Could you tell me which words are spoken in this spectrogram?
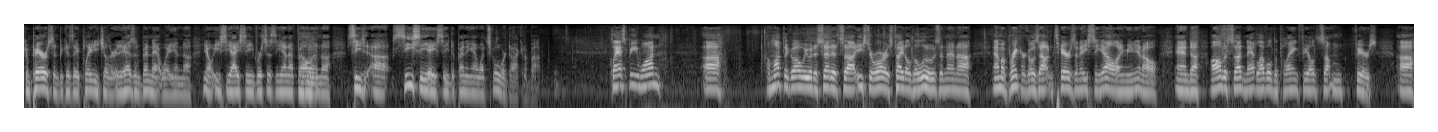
comparison because they've played each other. It hasn't been that way in uh, you know ECIC versus the NFL Mm-hmm. and uh, C, uh, CCAC, depending on what school we're talking about. Class B one. Uh, a month ago, we would have said it's uh, East Aurora's title to lose, and then uh, Emma Brinker goes out and tears an ACL. I mean, you know, and uh, all of a sudden that leveled the playing field something fierce. Uh,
